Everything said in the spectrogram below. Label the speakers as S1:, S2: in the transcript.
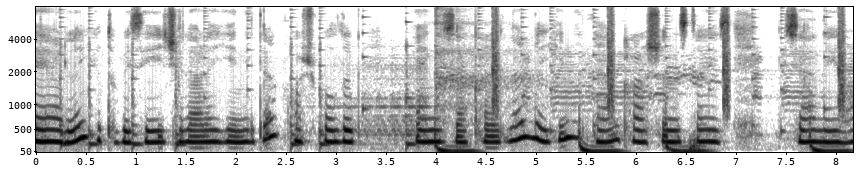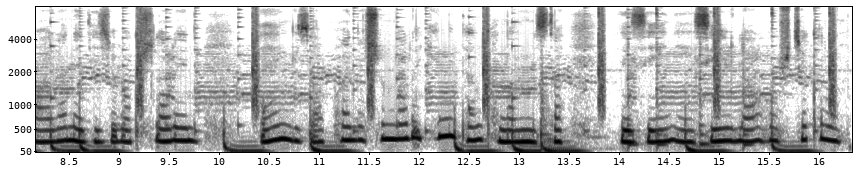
S1: Değerli YouTube izleyicilere yeniden hoş bulduk. En güzel karelerle yeniden karşınızdayız. Güzelliği hayran edici bakışlarıyla en güzel paylaşımları yeniden kanalımızda izleyin. İyi seyirler. Hoşçakalın.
